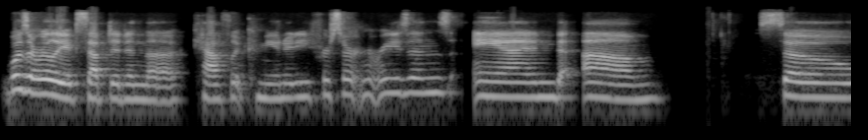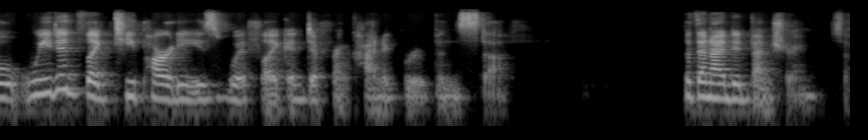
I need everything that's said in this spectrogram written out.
wasn't really accepted in the Catholic community for certain reasons. And um, so we did like tea parties with like a different kind of group and stuff. But then I did venturing. So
